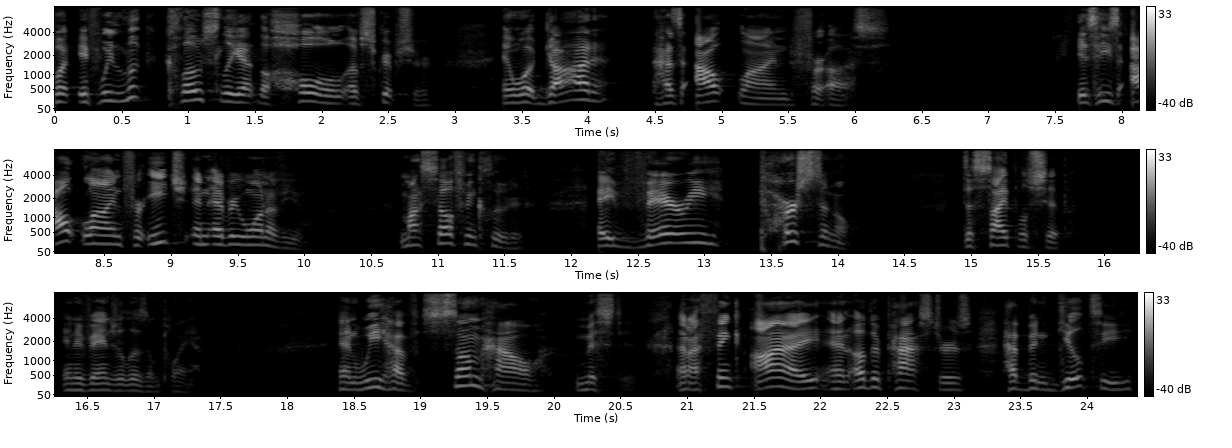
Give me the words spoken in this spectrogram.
But if we look closely at the whole of Scripture and what God has outlined for us, is He's outlined for each and every one of you, myself included, a very personal discipleship and evangelism plan. And we have somehow missed it. And I think I and other pastors have been guilty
